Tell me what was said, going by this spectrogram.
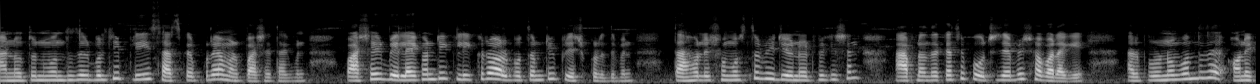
আর নতুন বন্ধুদের বলছি প্লিজ সাবস্ক্রাইব করে আমার পাশে থাকবেন। পাশের বেল আইকনটি ক্লিক করে অল্পতমটি প্রেস করে দেবেন। তাহলে সমস্ত ভিডিও নোটিফিকেশান আপনাদের কাছে পৌঁছে যাবে সবার আগে। আর পুরনো বন্ধুদের অনেক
